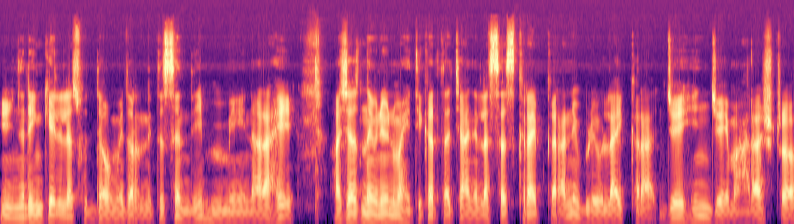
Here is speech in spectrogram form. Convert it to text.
इंजिनिअरिंग केलेल्या सुद्धा उमेदवारांना इथं संधी मिळणार आहे. अशाच नवीन नवीन माहिती करता चॅनलला सबस्क्राईब करा आणि व्हिडिओ लाईक करा. जय हिंद जय महाराष्ट्र.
